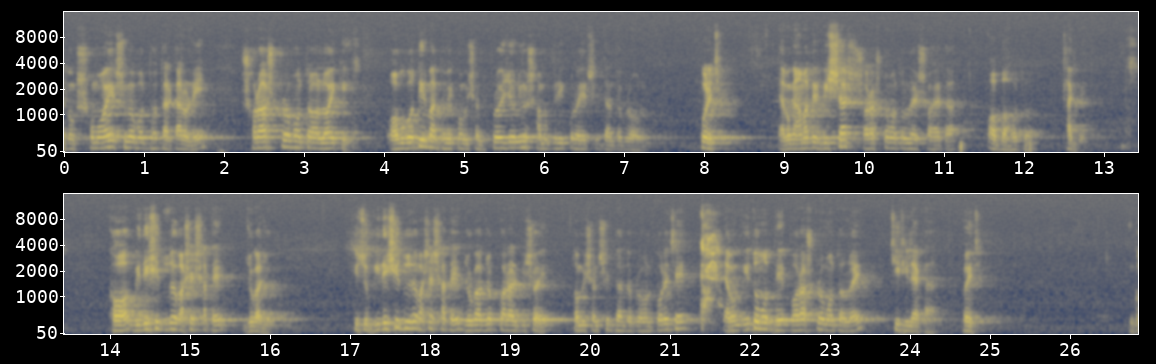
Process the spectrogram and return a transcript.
এবং সময়ের সীমাবদ্ধতার কারণে স্বরাষ্ট্র মন্ত্রণালয়কে অবগতির মাধ্যমে কমিশন প্রয়োজনীয় সামগ্রী ক্রয়ের সিদ্ধান্ত গ্রহণ করেছে এবং আমাদের বিশ্বাস স্বরাষ্ট্র মন্ত্রণালয়ের সহায়তা অব্যাহত থাকবে। খ, বিদেশি দূতাবাসের সাথে যোগাযোগ। কিছু বিদেশি দূতাবাসের সাথে যোগাযোগ করার বিষয়ে কমিশন সিদ্ধান্ত গ্রহণ করেছে এবং ইতোমধ্যে পররাষ্ট্র মন্ত্রণালয়ে চিঠি লেখা হয়েছে। গ,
